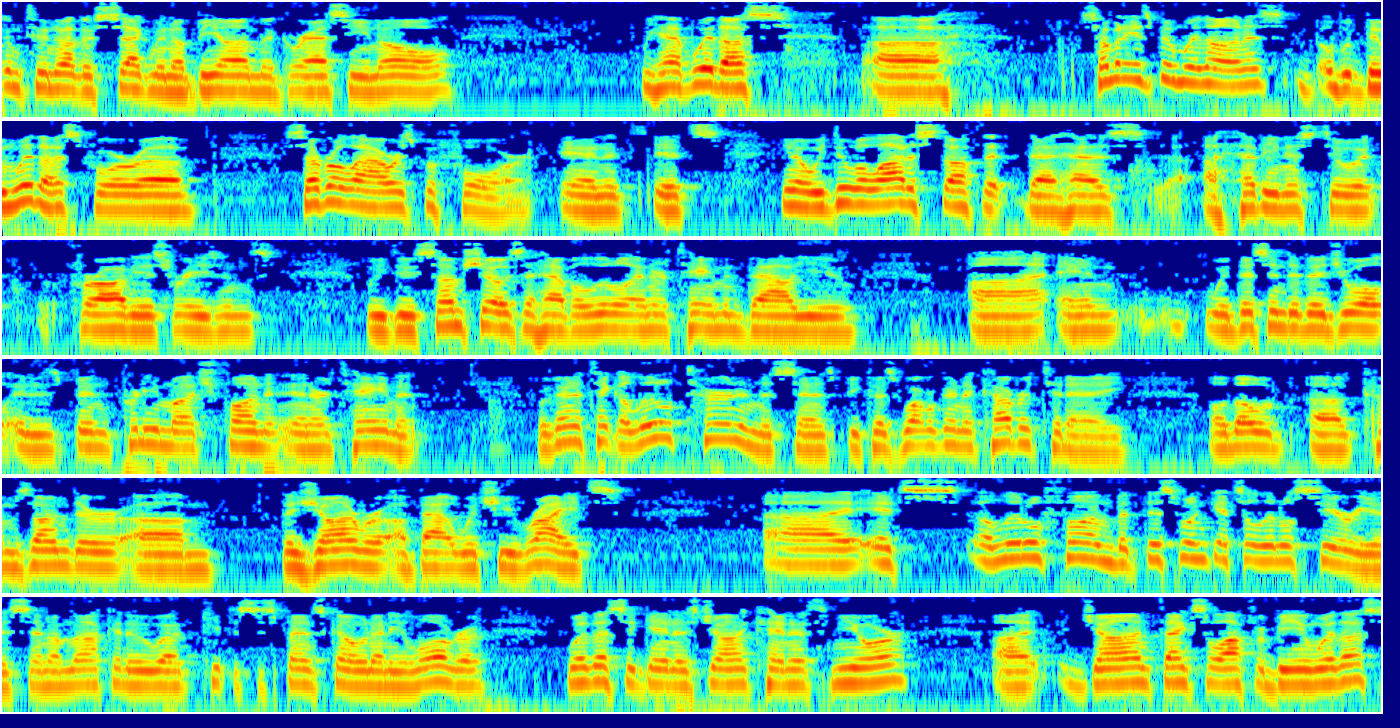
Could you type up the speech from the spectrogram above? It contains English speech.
Welcome to another segment of Beyond the Grassy Knoll. We have with us uh, somebody who's been with on us, been with us for uh, several hours before, and it's, it's you know we do a lot of stuff that that has a heaviness to it for obvious reasons. We do some shows that have a little entertainment value, uh, and with this individual, it has been pretty much fun and entertainment. We're going to take a little turn in a sense because what we're going to cover today, although uh, comes under um, the genre about which he writes. Uh, it's a little fun, but this one gets a little serious, and I'm not going to uh, keep the suspense going any longer. With us again is John Kenneth Muir. Uh, John, thanks a lot for being with us.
